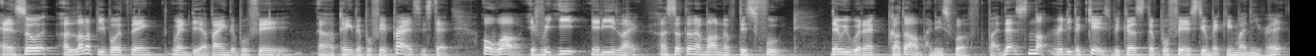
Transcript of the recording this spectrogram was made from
and so a lot of people think when they are buying the buffet, uh, paying the buffet price, is that oh wow, if we eat maybe like a certain amount of this food, then we would have gotten our money's worth. But that's not really the case because the buffet is still making money, right?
